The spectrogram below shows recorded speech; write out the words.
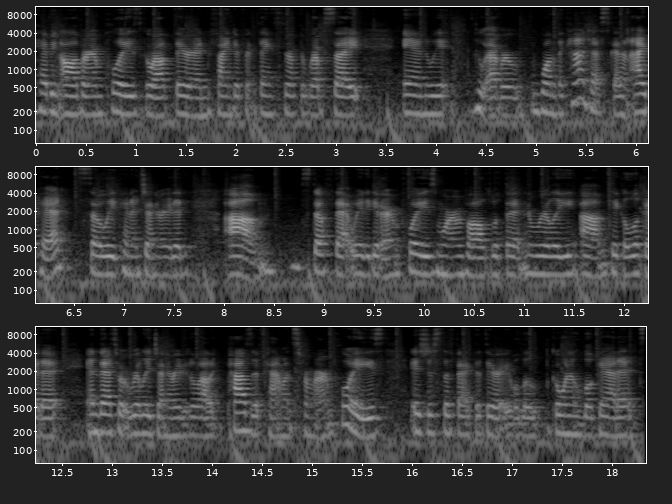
having all of our employees go out there and find different things throughout the website and we whoever won the contest got an iPad. So we kind of generated um, stuff that way to get our employees more involved with it and really um, take a look at it. And that's what really generated a lot of positive comments from our employees is just the fact that they're able to go in and look at it.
